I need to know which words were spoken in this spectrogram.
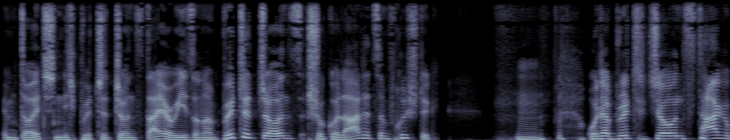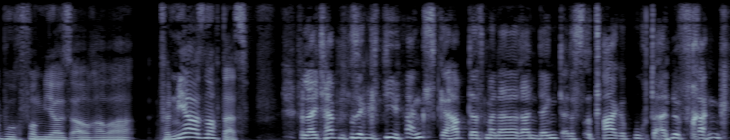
im Deutschen nicht Bridget Jones Diary, sondern Bridget Jones Schokolade zum Frühstück? Oder Bridget Jones Tagebuch von mir aus auch, aber Von mir aus noch das. Vielleicht hatten sie die Angst gehabt, dass man daran denkt, das Tagebuch der Anne Frank.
